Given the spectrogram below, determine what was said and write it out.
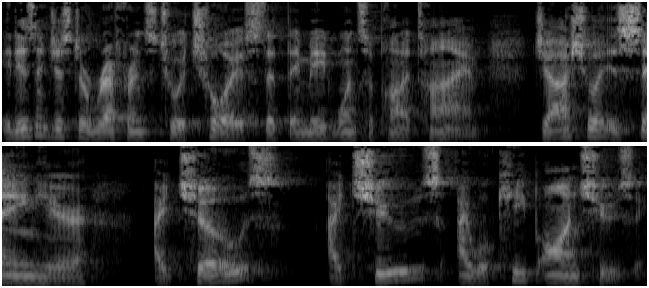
it isn't just a reference to a choice that they made once upon a time. Joshua is saying here, I chose, I choose, I will keep on choosing.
